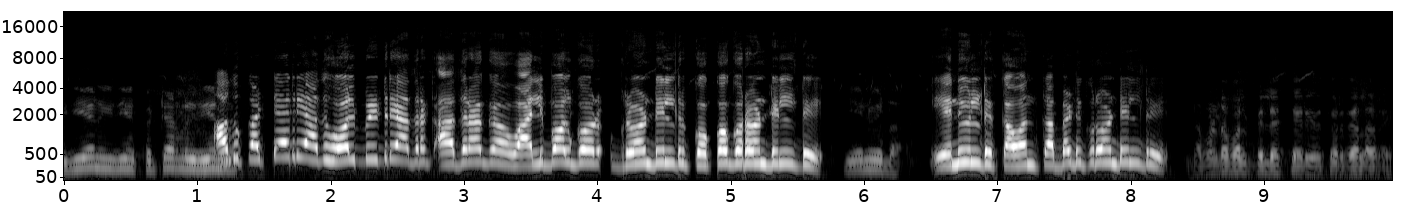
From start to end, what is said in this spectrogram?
ಇದೇನು ಇದೇನು ಕಟ್ಟಾರಲ್ಲ ಇದೇನು? ಅದು ಕಟ್ಟ್ಯಾರ್ರಿ ಅದು ಹೋಲ್ ಬಿಡ್ರಿ ಅದ್ರ ಅದ್ರಾಗ ವಾಲಿಬಾಲ್ ಗ್ರೌಂಡ್ ಇಲ್ರಿ ಖೋಖೋ ಗ್ರೌಂಡ್ ಇಲ್ರಿ. ಏನೂ ಇಲ್ಲ. ಏನೂ ಇಲ್ರಿ ಕ ಒಂದ್ ಕಬಡ್ಡಿ ಗ್ರೌಂಡ್ ಇಲ್ರಿ. ಡಬಲ್ ಡಬಲ್ ಬಿಲ್ ಎತ್ತೇರಿ ಇರ್ತಾರೆ ಎಲ್ಲ ರೀ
